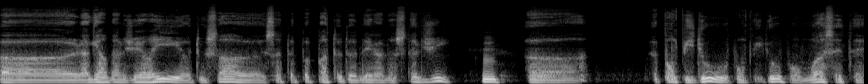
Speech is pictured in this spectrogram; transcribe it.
euh, la guerre d'Algérie, euh, tout ça, ça ne peut pas te donner la nostalgie. Hmm. Pompidou, Pompidou, pour moi, c'était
